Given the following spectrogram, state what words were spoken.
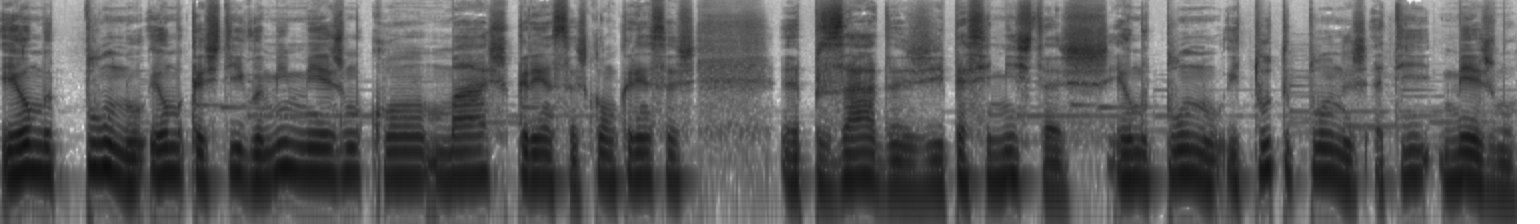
eu me puno, eu me castigo a mim mesmo com más crenças, com crenças eh, pesadas e pessimistas. Eu me puno e tu te punes a ti mesmo.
